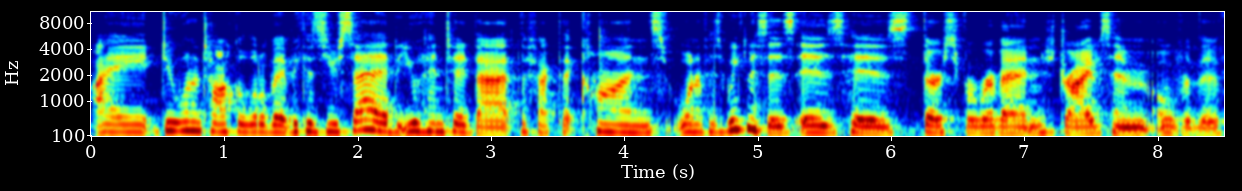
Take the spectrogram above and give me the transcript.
I do want to talk a little bit because you said, you hinted that the fact that Khan's, one of his weaknesses is his thirst for revenge drives him over the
